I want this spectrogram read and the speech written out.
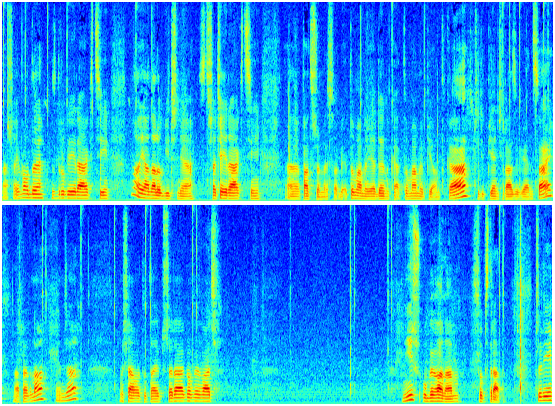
naszej wody z drugiej reakcji. No i analogicznie z trzeciej reakcji e, patrzymy sobie. Tu mamy jedynkę, tu mamy piątkę, czyli 5 razy więcej na pewno będzie musiało tutaj przereagowywać. niż ubywa nam substratu. Czyli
